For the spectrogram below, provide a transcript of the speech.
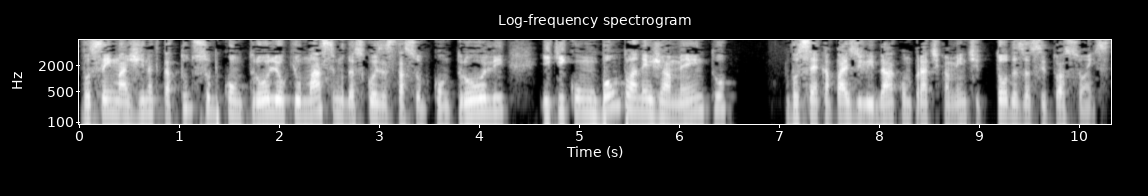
você imagina que está tudo sob controle ou que o máximo das coisas está sob controle e que com um bom planejamento você é capaz de lidar com praticamente todas as situações.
